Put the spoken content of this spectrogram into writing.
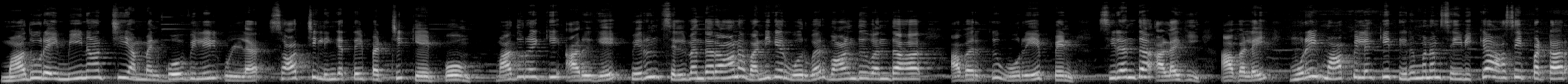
மதுரை மீனாட்சி அம்மன் கோவிலில் உள்ள சாட்சி லிங்கத்தை பற்றி கேட்போம். மதுரைக்கு அருகே பெரும் செல்வந்தரான வணிகர் ஒருவர் வாழ்ந்து வந்தார். அவருக்கு ஒரே பெண் சிறந்த அழகி. அவளை முறை மாப்பிள்ளைக்கு திருமணம் செய்விக்க ஆசைப்பட்டார்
